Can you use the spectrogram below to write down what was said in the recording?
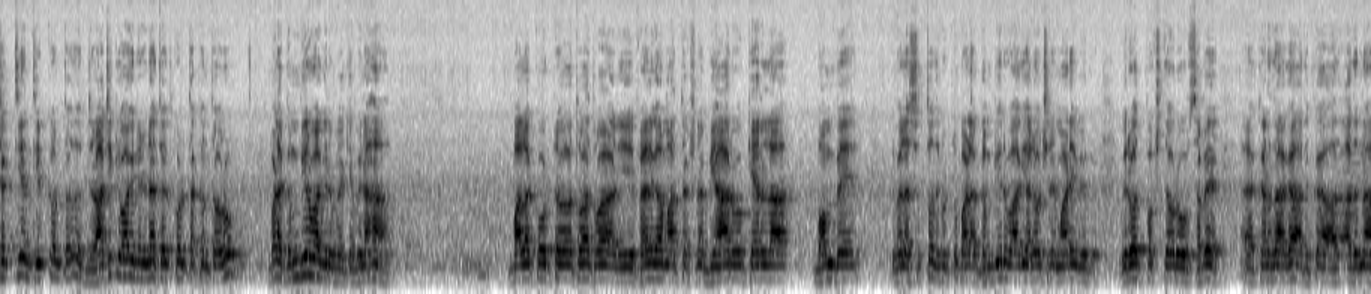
ಶಕ್ತಿ ಅಂತ ಇಟ್ಕೊಂತದ್ದು ರಾಜಕೀಯವಾಗಿ ನಿರ್ಣಯ ತೆಗೆದುಕೊಳ್ತಕ್ಕಂಥವ್ರು ಭಾಳ ಗಂಭೀರವಾಗಿರಬೇಕೆ. ವಿನಃ ಬಾಲಕೋಟ್ ಅಥವಾ ಅಥವಾ ಈ ಫೆಲ್ಗಾಮ್ ಆದ ತಕ್ಷಣ ಬಿಹಾರ ಕೇರಳ ಬಾಂಬೆ ಇವೆಲ್ಲ ಸುತ್ತೋದು ಬಿಟ್ಟು ಭಾಳ ಗಂಭೀರವಾಗಿ ಆಲೋಚನೆ ಮಾಡಿ ವಿರೋಧ ಪಕ್ಷದವರು ಸಭೆ ಕರೆದಾಗ ಅದಕ್ಕೆ ಅದನ್ನು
